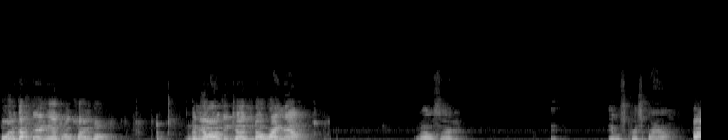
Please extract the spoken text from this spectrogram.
who got their hands on Quavo? Give me all the details you know right now. Well, sir, it, it was Chris Brown. Chris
